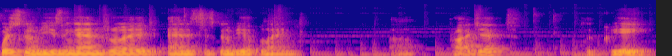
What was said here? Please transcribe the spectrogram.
we're just going to be using Android, and it's just going to be a blank uh, project click create.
